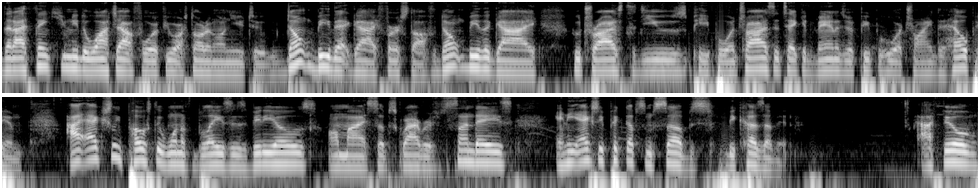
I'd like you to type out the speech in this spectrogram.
that I think you need to watch out for if you are starting on YouTube. Don't be that guy, first off. Don't be the guy who tries to use people and tries to take advantage of people who are trying to help him. I actually posted one of Blaze's videos on my subscribers Sundays, and he actually picked up some subs because of it. I feel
